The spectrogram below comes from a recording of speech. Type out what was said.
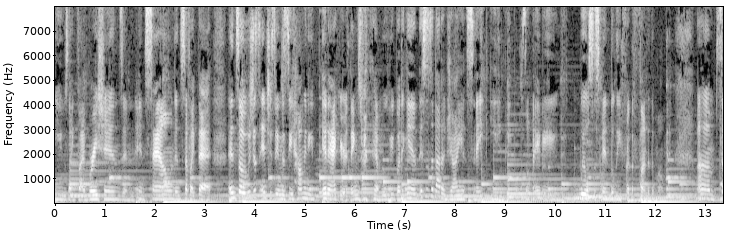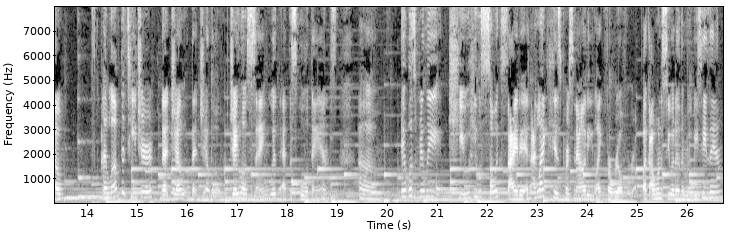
use like vibrations and, and sound and stuff like that. And so it was just interesting to see how many inaccurate things were in that movie. But again, this is about a giant snake eating people, so maybe we'll suspend belief for the fun of the moment. Um, so I love the teacher that Jell- that Jello J-Lo sang with at the school dance. Um, it was really cute. He was so excited, and I liked his personality, like for real, for real. Like I want to see what other movies he's in,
